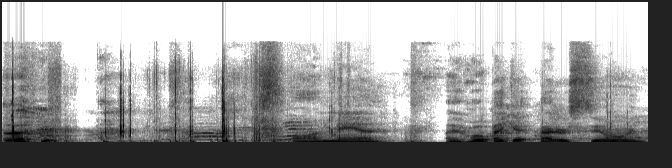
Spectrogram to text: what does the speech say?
Oh man, I hope I get better soon.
